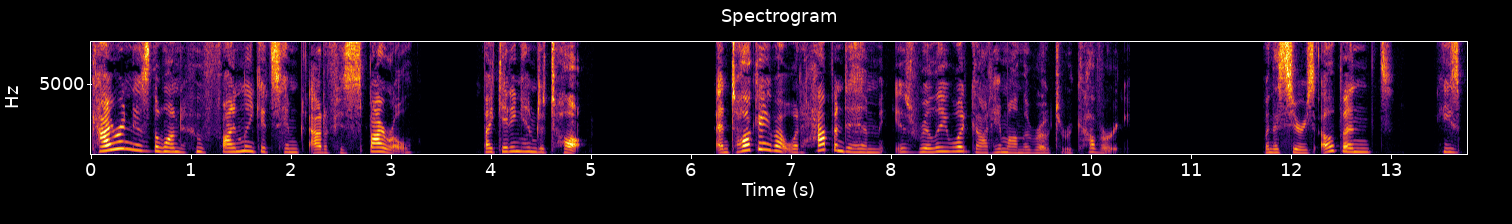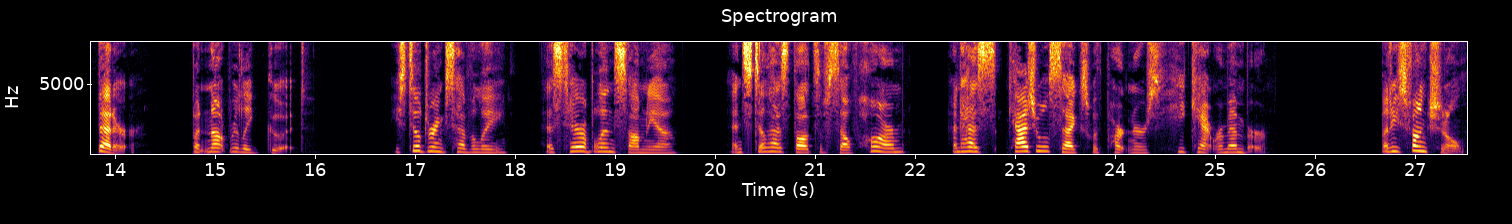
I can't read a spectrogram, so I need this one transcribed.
Kieran is the one who finally gets him out of his spiral by getting him to talk. And talking about what happened to him is really what got him on the road to recovery. When the series opened, he's better, but not really good. He still drinks heavily, has terrible insomnia, and still has thoughts of self harm, and has casual sex with partners he can't remember. But he's functional,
